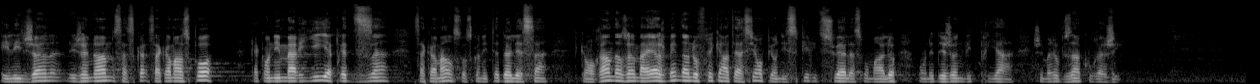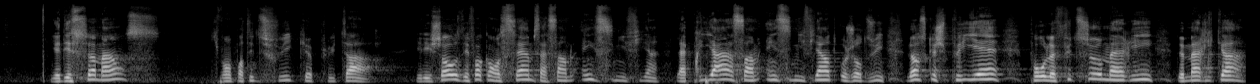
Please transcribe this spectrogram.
Et les jeunes, les jeunes hommes, ça ne commence pas Quand on est marié après 10 ans, ça commence lorsqu'on est adolescent. Puis qu'on rentre dans un mariage, même dans nos fréquentations, puis on est spirituel à ce moment-là, on a déjà une vie de prière. J'aimerais vous encourager. Il y a des semences qui vont porter du fruit que plus tard. Il y a des choses, des fois qu'on sème, ça semble insignifiant. La prière semble insignifiante aujourd'hui. Lorsque je priais pour le futur mari de Marika,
